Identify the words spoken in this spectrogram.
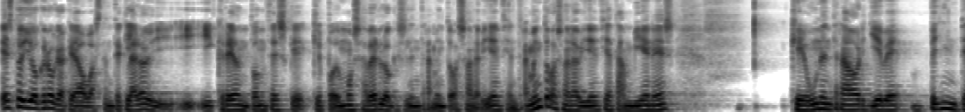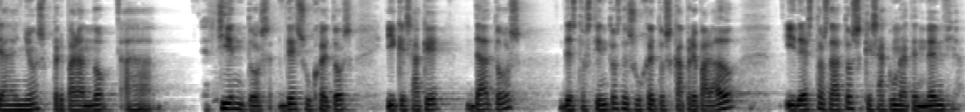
esto yo creo que ha quedado bastante claro y, creo entonces que, podemos saber lo que es el entrenamiento basado en la evidencia. El entrenamiento basado en la evidencia también es que un entrenador lleve 20 años preparando a cientos de sujetos y que saque datos de estos cientos de sujetos que ha preparado y de estos datos que saque una tendencia.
